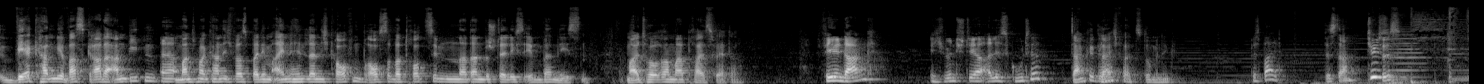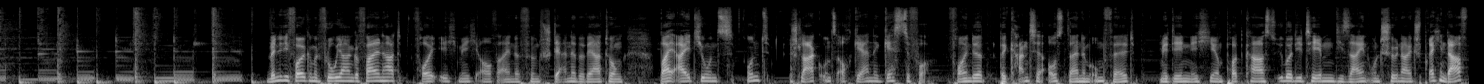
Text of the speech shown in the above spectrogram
wer kann mir was gerade anbieten. Ja. Manchmal kann ich was bei dem einen Händler nicht kaufen, brauchst aber trotzdem, na dann bestelle ich es eben beim nächsten. Mal teurer, mal preiswerter. Vielen Dank. Ich wünsche dir alles Gute. Danke gleichfalls, Dominik. Bis bald. Bis dann. Tschüss. Wenn dir die Folge mit Florian gefallen hat, freue ich mich auf eine 5-Sterne-Bewertung bei iTunes und schlag uns auch gerne Gäste vor. Freunde, Bekannte aus deinem Umfeld, mit denen ich hier im Podcast über die Themen Design und Schönheit sprechen darf.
